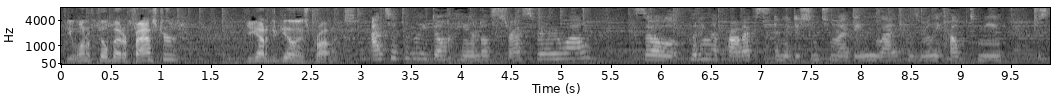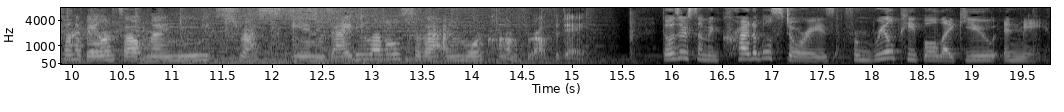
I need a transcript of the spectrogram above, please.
if you want to feel better faster, you got to get on these products. I typically don't handle stress very well, so putting the products in addition to my daily life has really helped me just kind of balance out my mood, stress, and anxiety levels so that I'm more calm throughout the day. Those are some incredible stories from real people like you and me.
